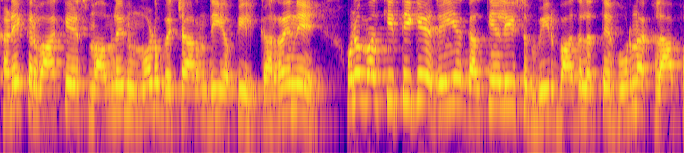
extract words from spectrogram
ਖੜੇ ਕਰਵਾ ਕੇ ਇਸ ਮਾਮਲੇ ਨੂੰ ਮੁੜ ਵਿਚਾਰਨ ਦੀ ਅਪੀਲ ਕਰ ਰਹੇ ਨੇ। ਉਹਨਾਂ ਮੰਗ ਕੀਤੀ ਕਿ ਅਜਿਹੀਆਂ ਗਲਤੀਆਂ ਲਈ ਸੁਖਬੀਰ ਬਾਦਲ ਅਤੇ ਹੋਰਨਾਂ ਖਿਲਾਫ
